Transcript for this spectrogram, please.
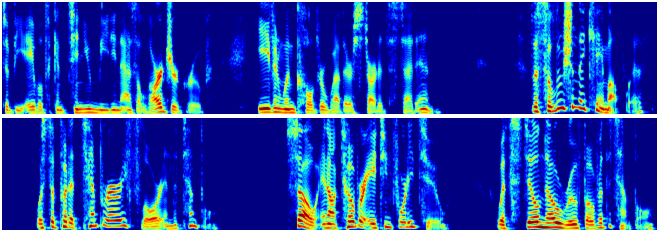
to be able to continue meeting as a larger group, even when colder weather started to set in. The solution they came up with was to put a temporary floor in the temple. So, in October 1842, with still no roof over the temple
